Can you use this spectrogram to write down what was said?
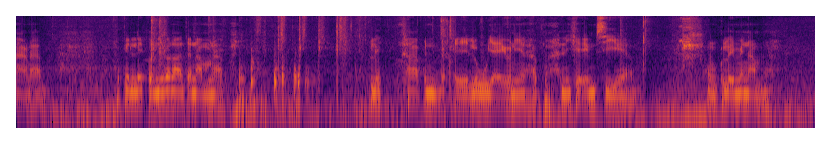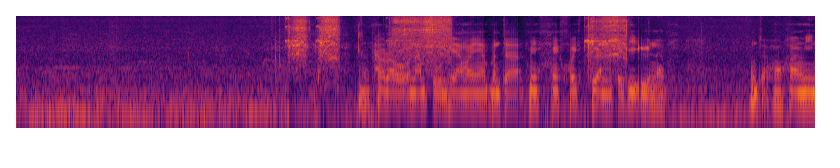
มากนะครับ ถ้าเป็นเล็กกว่านี้ก็น่าจะนำนะครับ เล็กถ้าเป็นไอ้รูใหญ่กว่านี้นะครับ อันนี้แค่ M4 ครับผมก็เลยไม่นำนะถ้าเรานำศูนย์แทงไว้ครับมันจะไม่ไม่ค่อยเคลื่อนไปที่อื่นครับ มันจะค่อนข้างนิ่ง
